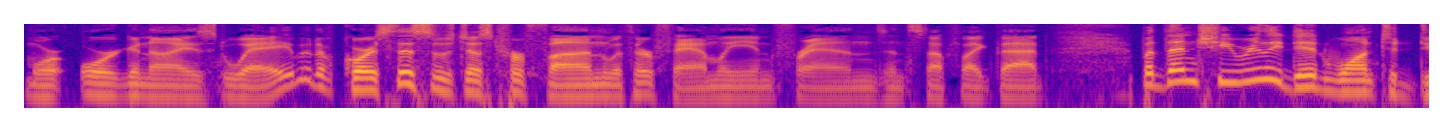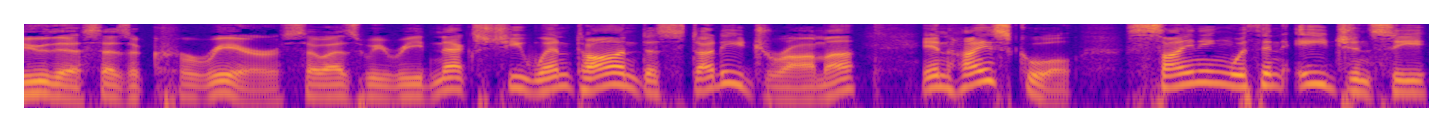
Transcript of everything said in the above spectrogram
more organized way. But of course, this was just for fun with her family and friends and stuff like that. But then she really did want to do this as a career. So as we read next, she went on to study drama in high school, signing with an agency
